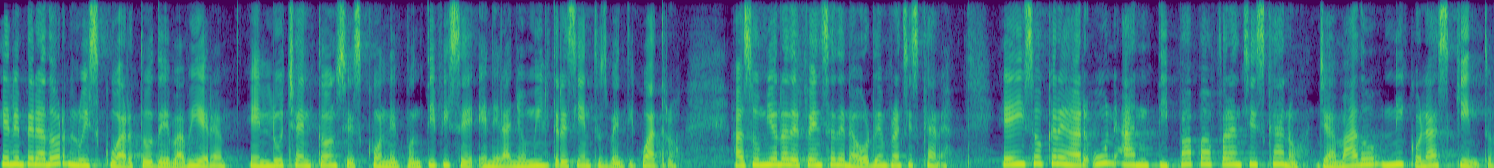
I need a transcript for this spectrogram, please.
El emperador Luis IV de Baviera, en lucha entonces con el pontífice en el año 1324, asumió la defensa de la orden franciscana e hizo crear un antipapa franciscano llamado Nicolás V.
